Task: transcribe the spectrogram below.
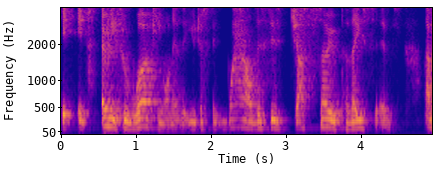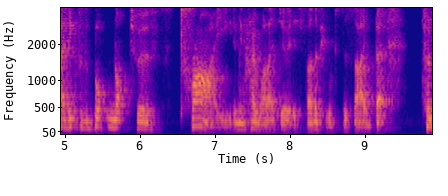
it, it's only through working on it that you just think, wow, this is just so pervasive. And I think for the book not to have tried, I mean, how well I do it is for other people to decide, but for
